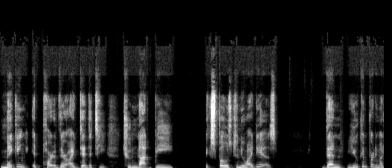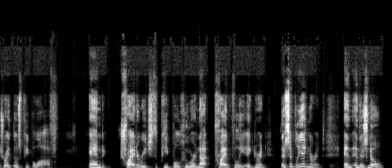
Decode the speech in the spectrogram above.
making it part of their identity to not be exposed to new ideas, then you can pretty much write those people off and try to reach the people who are not pridefully ignorant. They're simply ignorant. And, and there's no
